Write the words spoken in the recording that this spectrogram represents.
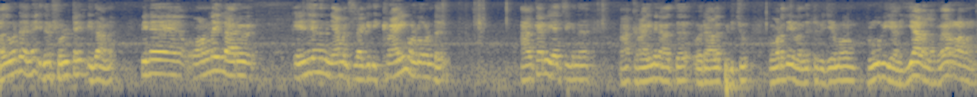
അതുകൊണ്ട് തന്നെ ഇതൊരു ഫുൾ ടൈം ഇതാണ്. പിന്നെ ഓൺലൈനിൽ ആരോ എഴുതിയെന്ന് ഞാൻ മനസ്സിലാക്കിയത് ഈ ക്രൈം ഉള്ളതുകൊണ്ട് ആൾക്കാർ വിചാരിച്ചിരിക്കുന്നത് ആ ക്രൈമിനകത്ത് ഒരാളെ പിടിച്ചു കോടതി വന്നിട്ട് വിജയമോഹൻ പ്രൂവ് ചെയ്യാണ്. ഇയാളല്ല വേറൊരാളാണ്.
